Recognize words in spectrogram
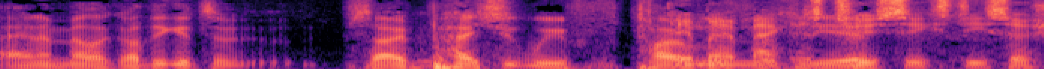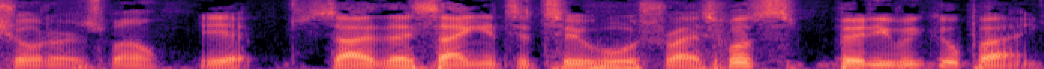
Anna Malik. I think it's a so basically we've totally. Yeah, Mac is two sixty, so shorter as well. Yeah, so they're saying it's a two horse race. What's Bernie Winkle paying?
